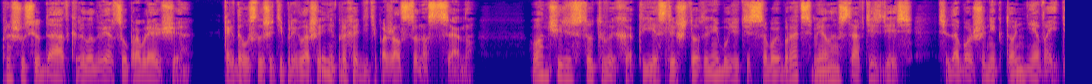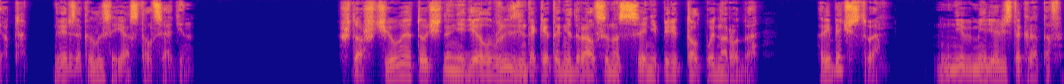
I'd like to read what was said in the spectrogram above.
«Прошу сюда», — открыла дверцу управляющая. «Когда услышите приглашение, проходите, пожалуйста, на сцену. Вон через тот выход. Если что-то не будете с собой брать, смело оставьте здесь. Сюда больше никто не войдет». Дверь закрылась, и я остался один. Что ж, чего я точно не делал в жизни, так это не дрался на сцене перед толпой народа. Ребячество? Не в мире аристократов.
